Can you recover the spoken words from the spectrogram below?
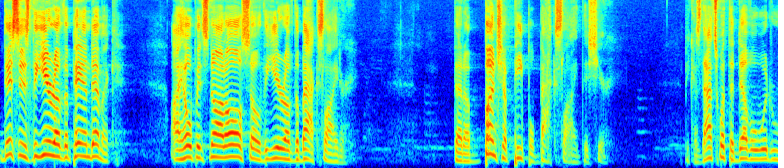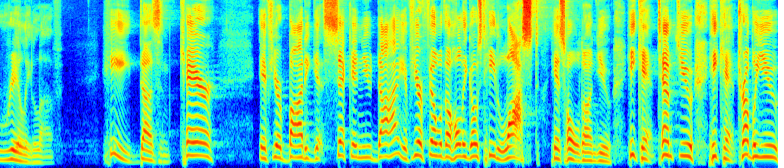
This is the year of the pandemic. I hope it's not also the year of the backslider that a bunch of people backslide this year. Because that's what the devil would really love. He doesn't care if your body gets sick and you die. If you're filled with the Holy Ghost, He lost His hold on you. He can't tempt you, He can't trouble you,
